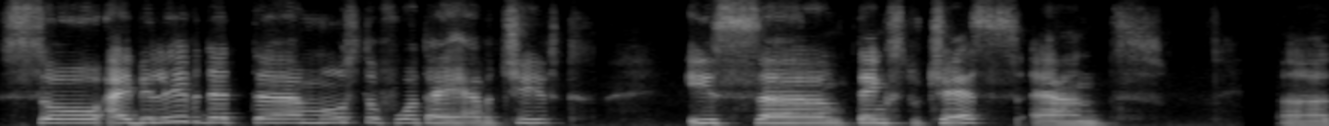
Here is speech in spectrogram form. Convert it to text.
So I believe that uh, most of what I have achieved is uh, thanks to chess and uh,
